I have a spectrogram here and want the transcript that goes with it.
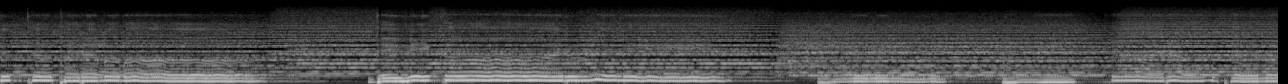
सिद्धपरमा दिव्यकारुण्यमे आराधना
